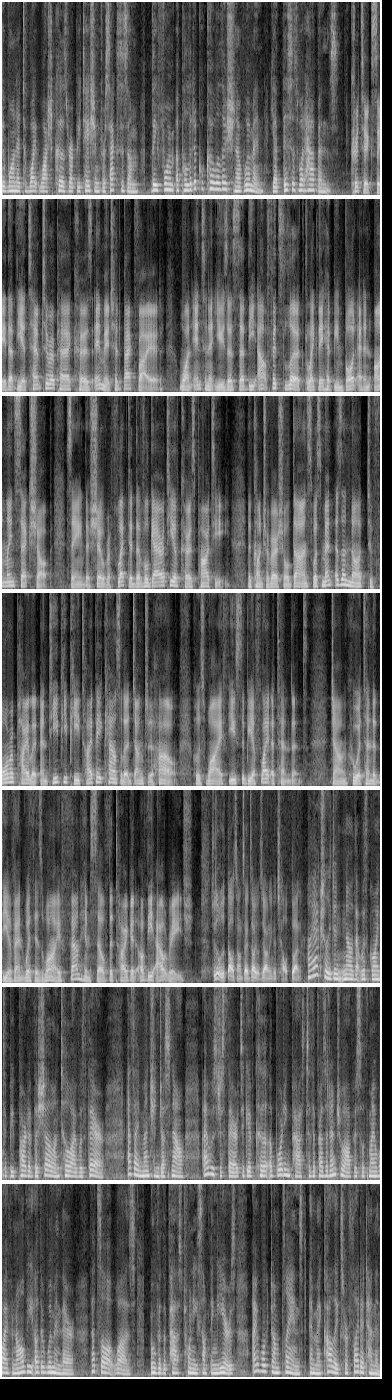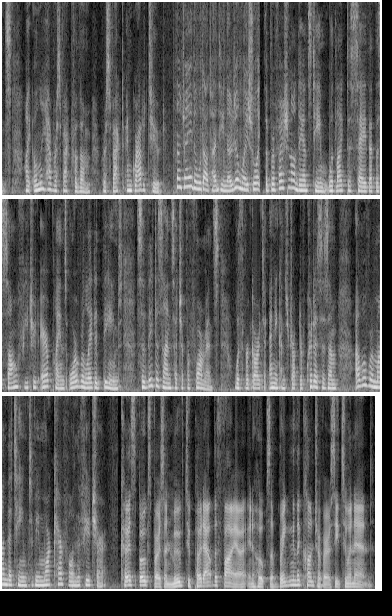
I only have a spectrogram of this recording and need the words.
wanted to whitewash Ko's reputation for sexism. They form a political coalition of women, yet this is what happens. Critics say that the attempt to repair Ke's image had backfired. One internet user said the outfits looked like they had been bought at an online sex shop, saying the show reflected the vulgarity of Ke's party. The controversial dance was meant as a nod to former pilot and TPP Taipei councillor Zhang Zhihao, whose wife used to be a flight attendant. Zhang, who attended the event with his wife, found himself the target of the outrage. 就是我是到场才知道有这样的一个桥段。 I actually didn't know that was going to be part of the show until I was there. As I mentioned just now, I was just there to give Ke a boarding pass to the presidential office with my wife and all the other women there. That's all it was. Over the past 20 something years, I worked on planes, and my colleagues were flight attendants. I only have respect for them, respect and gratitude. 那专业的舞蹈团体呢认为说 The professional dance team would like to say that the song featured airplanes or related themes, so they designed such a performance. With regard to any constructive criticism, I will remind the team to be more careful in the future. Ke's spokesperson moved to put out the fire in hopes of bringing the controversy to an end.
